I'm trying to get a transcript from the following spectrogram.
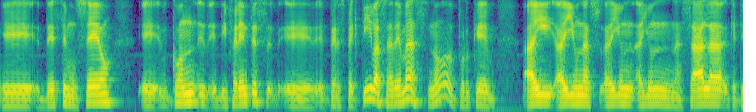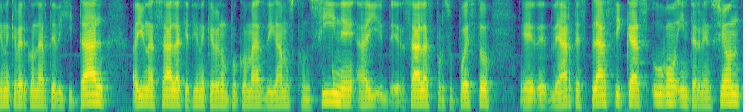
de este museo. con diferentes perspectivas además, ¿no? Porque hay, hay, hay, un, hay una sala que tiene que ver con arte digital, hay una sala que tiene que ver un poco más, digamos, con cine, hay eh, salas, por supuesto, eh, de, artes plásticas, hubo intervención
